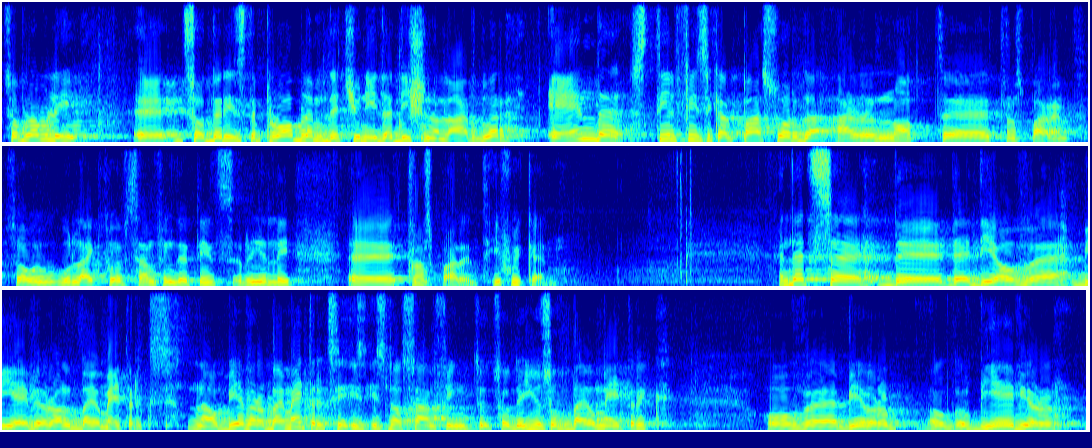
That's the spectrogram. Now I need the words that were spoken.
So probably uh, so there is the problem that you need additional hardware and uh, still physical passwords are not uh, transparent. So we would like to have something that is really transparent if we can. And that's the, the idea of behavioral biometrics. Now, behavioral biometrics is, is not something, to, so the use of biometric, of behavioral of, of, behavior,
